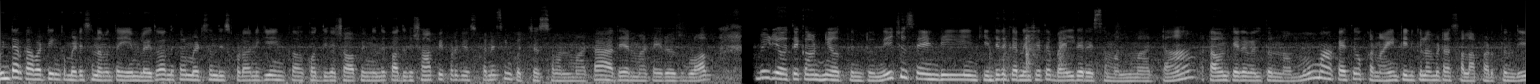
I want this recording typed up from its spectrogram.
వింటర్ కాబట్టి ఇంకా మెడిసిన్ అంతా ఏం లేదు. అందుకని మెడిసిన్ తీసుకోవడానికి ఇంకా కొద్దిగా షాపింగ్ ఉంది. కొద్దిగా షాపింగ్ కూడా చేసుకునేసి ఇంకొచ్చేస్తాం అనమాట అదే అనమాట ఈరోజు బ్లాగ్ వీడియో అయితే కంటిన్యూ అవుతుంటుంది. చూసేయండి. ఇంక ఇంటి దగ్గర నుంచి అయితే బయలుదేరేసాం అనమాట టౌన్కి అయితే వెళ్తున్నాము. మాకైతే ఒక నైన్టీన్ కిలోమీటర్స్ అలా పడుతుంది.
